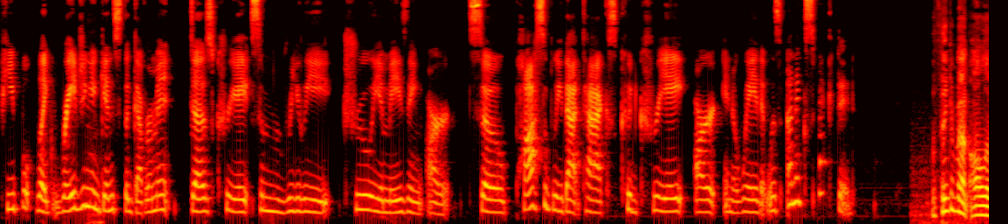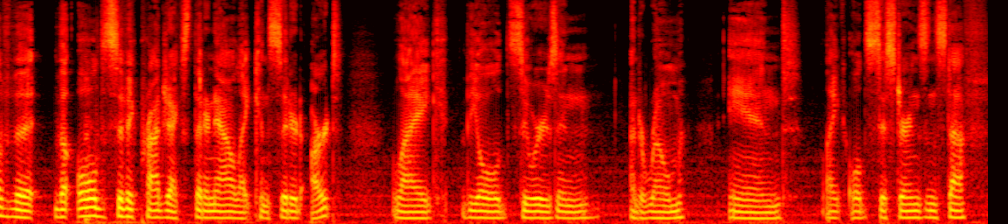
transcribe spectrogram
people, like, raging against the government does create some really, truly amazing art. So, possibly that tax could create art in a way that was unexpected. Well, think about all of the the old civic projects that are now like considered art, like the old sewers in under Rome, and like old cisterns and stuff.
